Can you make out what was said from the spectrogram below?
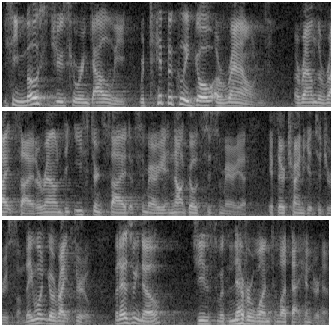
You see, most Jews who were in Galilee would typically go around, around the right side, around the eastern side of Samaria, and not go to Samaria if they're trying to get to Jerusalem. They wouldn't go right through. But as we know, Jesus was never one to let that hinder him.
